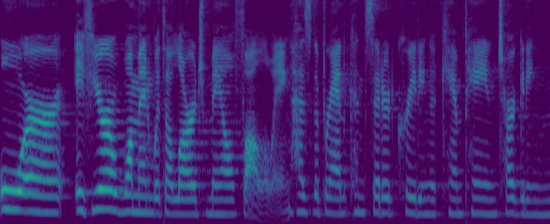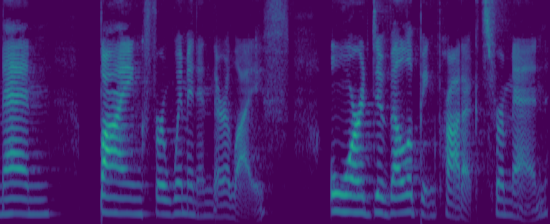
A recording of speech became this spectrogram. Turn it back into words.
Or if you're a woman with a large male following, has the brand considered creating a campaign targeting men buying for women in their life? Or developing products for men.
